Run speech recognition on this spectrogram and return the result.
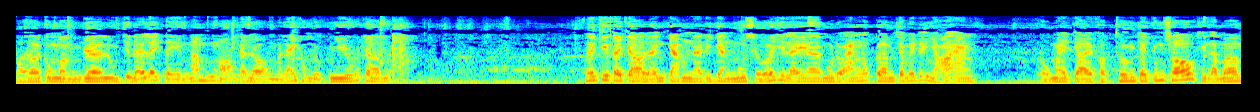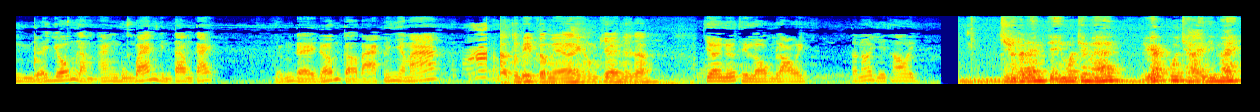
Trời ơi con mừng ghê luôn chứ để lấy tiền má muốn mòn cái lồn mày lấy không được nhiêu hết trơn á. Lấy chứ tao cho lại 100 nè để dành mua sữa với lại ờ, mua đồ ăn nấu cơm cho mấy đứa nhỏ ăn. Đụ mẹ trời Phật thương cho chúng số thì làm ơn để vốn làm ăn buôn bán giùm tao một cái. Đừng đề đốm cờ bạc nữa nha má. Rồi tôi biết rồi mày ơi không chơi nữa đâu Chơi nữa thì lồn lòi. Tao nói vậy thôi. Chiều tao đem tiền qua cho mày ơi Gấp quá trời đi mày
